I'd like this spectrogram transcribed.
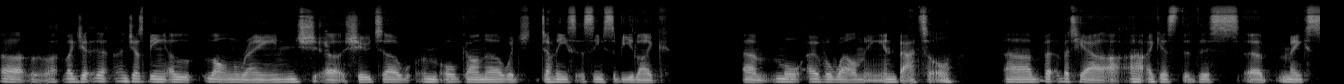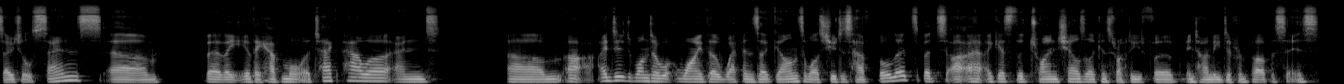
uh, like uh, just being a long range uh, shooter um, or gunner, which definitely seems to be like um, more overwhelming in battle. Uh, but but yeah, I, I guess that this uh, makes total sense. Um, they they have more attack power, and um, I did wonder why the weapons are guns while shooters have bullets. But I, I guess the Trion shells are constructed for entirely different purposes.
